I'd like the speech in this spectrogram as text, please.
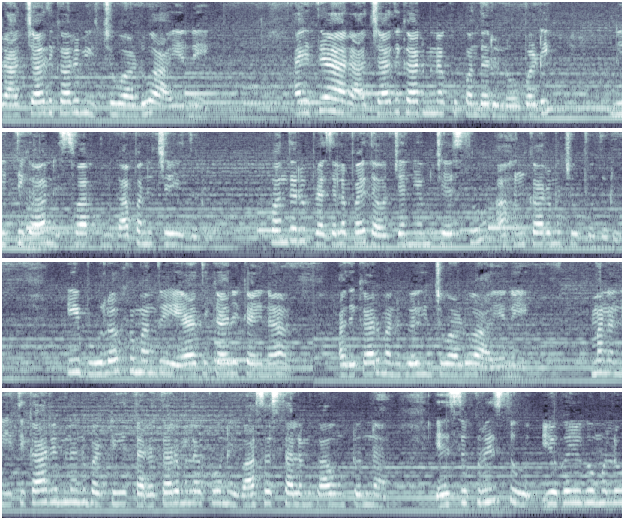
రాజ్యాధికారం ఇచ్చువాడు ఆయనే. అయితే ఆ రాజ్యాధికారమునకు కొందరు లోబడి నీతిగా నిస్వార్థముగా పనిచేయుదురు. కొందరు ప్రజలపై దౌర్జన్యం చేస్తూ అహంకారము చూపుదురు. ఈ భూలోకమందు ఏ అధికారికైనా అధికారం అనుగ్రహించువాడు ఆయనే. మన నీతి కార్యములను బట్టి తరతరములకు నివాస స్థలముగా ఉంటున్న యేసుక్రీస్తు యుగయుగములు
